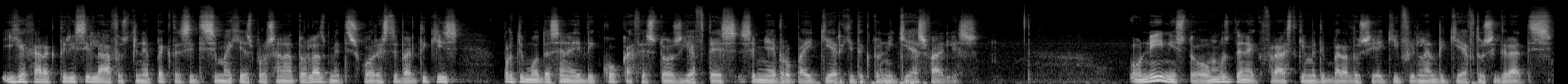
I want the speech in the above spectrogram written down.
είχε χαρακτηρίσει λάθος την επέκταση της συμμαχίας προς Ανατολάς με τις χώρες της Βαλτικής, προτιμώντας ένα ειδικό καθεστώς για αυτές σε μια ευρωπαϊκή αρχιτεκτονική ασφάλειας. Ο Νίνιστο όμως δεν εκφράστηκε με την παραδοσιακή φιλανδική αυτοσυγκράτηση.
